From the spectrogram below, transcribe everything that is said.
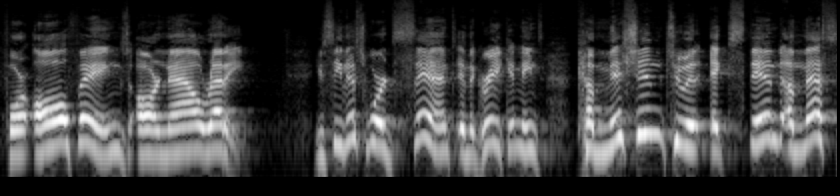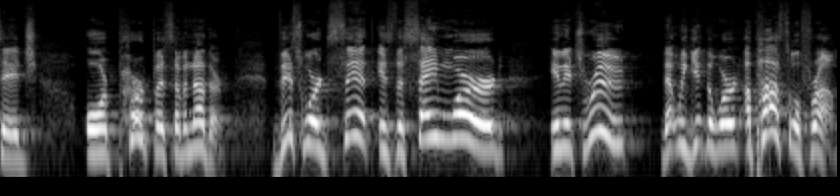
for all things are now ready. You see, this word sent in the Greek, it means commissioned to extend a message or purpose of another. This word sent is the same word in its root that we get the word apostle from.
